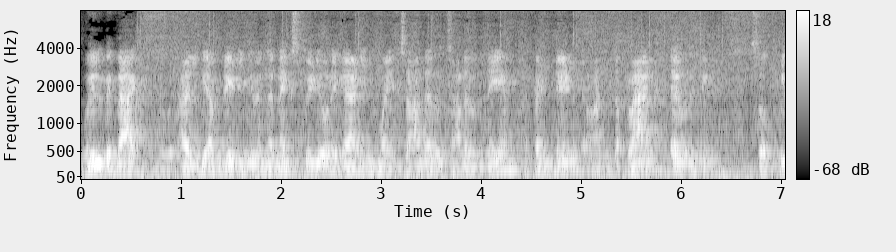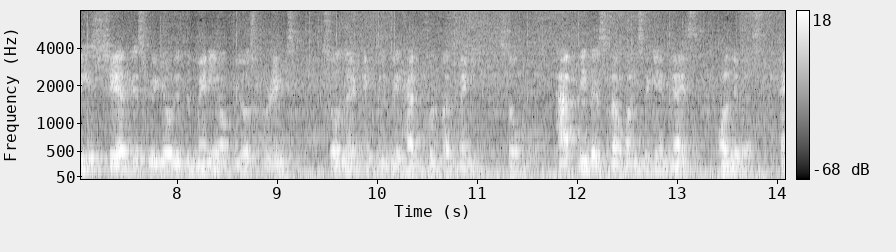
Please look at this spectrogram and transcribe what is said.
We'll be back. I'll be updating you in the next video regarding my channel, channel name, content, and the plan, everything. So So please share this video with many of your students so that it will be helpful for many. So happy Dasra once again guys. All the best. Thank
